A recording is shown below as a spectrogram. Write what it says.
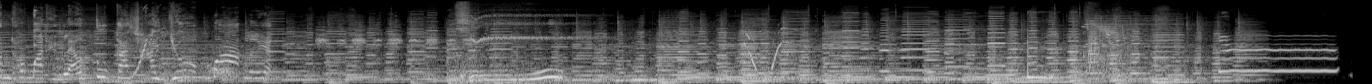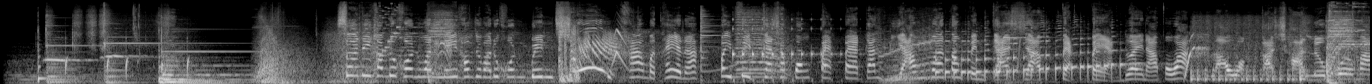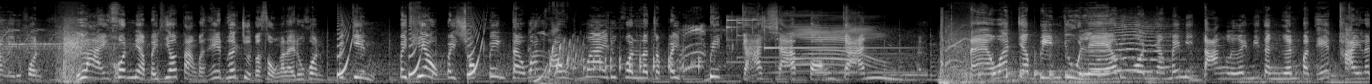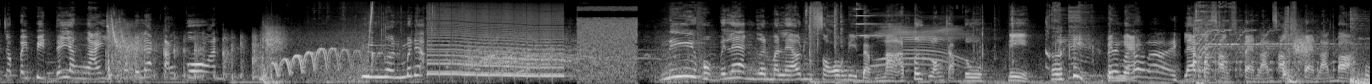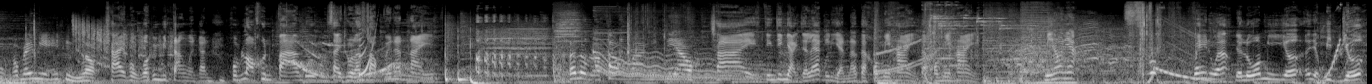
คนเข้ามาถึงแล้วตู้กาชาเยอะมากเลยอะโอ้โห กคนวันนี้ทอมจะพาทุกคนบินชูข้ามประเทศนะ ไปบิดกาชาปองแปลกๆกันย้ำว่าต้องเป็นกาชาแปลกๆด้วยนะ เพราะว่าเราอะกาชาเลิฟเวอร์มากเลยทุกคน หลายคนเนี่ยไปเที่ยวต่างประเทศเพื่อจุดประสงค์อะไรทุกคนไปกินไปเที่ยวไปช้อปปิ้งแต่ว่าเราไม่ทุกคนเราจะไปบิดกาชาปองกันแต่ว่าจะบินอยู่แล้วทุกคนยังไม่มีตังค์เลย มีแต่เงินประเทศไทยแล้วจะไปบิดได้ยังไงต้องไปแลกตังก่อนมีเงินไหมเนี่ย นี่ผมไปแลกเงินมาแล้วดูซองดิแบบหนาตึกลองจับดู นี่ เฮ้ยเป็นไงด้มาเท่าไหร่แลกมา 38 ล้าน 38 ล้านบาท ผมก็ไม่มีให้ถึงหรอกใช่ผมก็ไม่มีตังค์เหมือนกัน ผมหลอกคุณปาล์มดูผมใส่โทรศัพท์ไว้ด้านใน สรุปเราต้องมานิดเดียว ใช่ จริง ๆ อยากจะแลกเหรียญนะ แต่เขาไม่ให้แต่เขาไม่ให้ มีเท่าเนี้ยไม่ให้ดูแล้ว เดี๋ยวรู้ว่ามีเยอะแล้วเดี๋ยวบิดเยอะ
